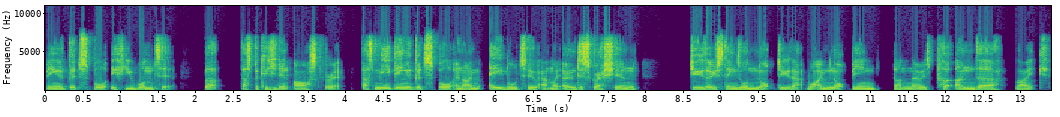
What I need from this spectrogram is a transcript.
being a good sport if you want it, but that's because you didn't ask for it. That's me being a good sport, and I'm able to, at my own discretion, do those things or not do that. What I'm not being done though is put under like,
